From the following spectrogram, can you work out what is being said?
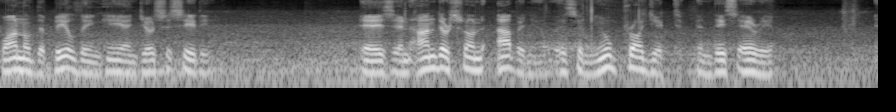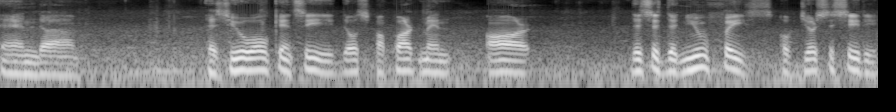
one of the building here in Jersey City is in Anderson Avenue. It's a new project in this area. And uh, as you all can see, those apartments are, this is the new face of Jersey City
